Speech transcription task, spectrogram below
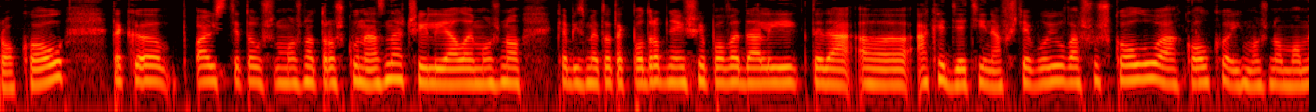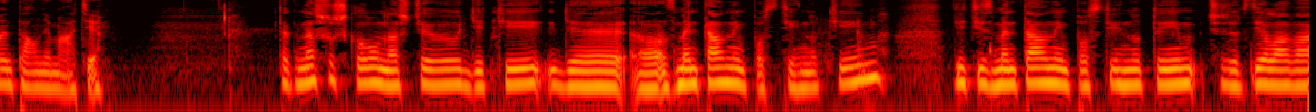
rokov, tak e, aj ste to už možno trošku naznačili, ale možno keby sme to tak podrobnejšie povedali, teda uh, aké deti navštevujú vašu školu a koľko ich možno momentálne máte? Tak našu školu navštevujú deti kde, uh, s mentálnym postihnutím. Deti s mentálnym postihnutím, čiže vzdeláva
